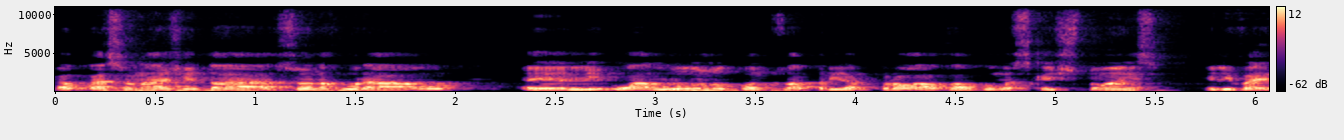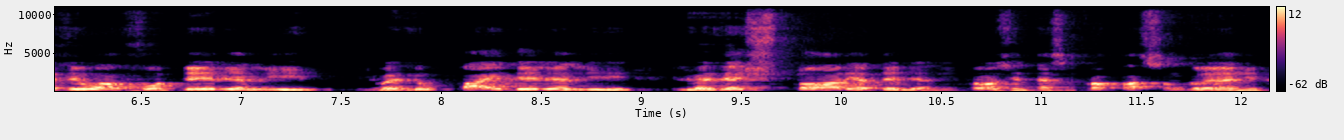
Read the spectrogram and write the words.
é o personagem da zona rural. Ele, o aluno, quando abrir a prova, algumas questões, ele vai ver o avô dele ali, ele vai ver o pai dele ali, ele vai ver a história dele ali. Então a gente tem essa preocupação grande,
